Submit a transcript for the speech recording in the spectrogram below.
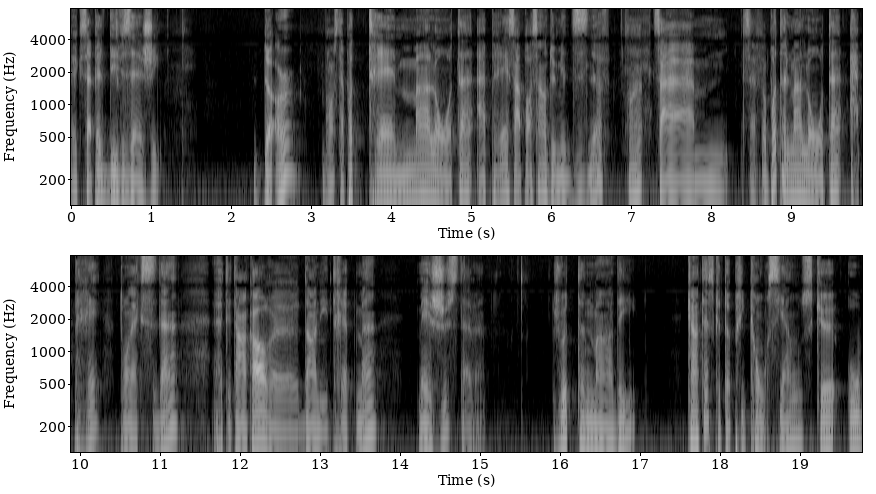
euh, qui s'appelle Dévisager. De un, bon, c'était pas tellement longtemps après, ça a passé en 2019. Ouais. Ça, hum, ça fait pas tellement longtemps après ton accident. tu étais encore euh, dans les traitements, mais juste avant, je veux te demander, quand est-ce que tu as pris conscience que oh,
